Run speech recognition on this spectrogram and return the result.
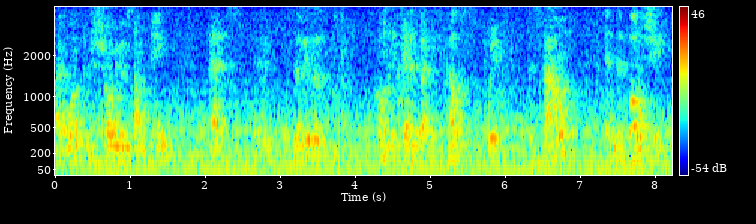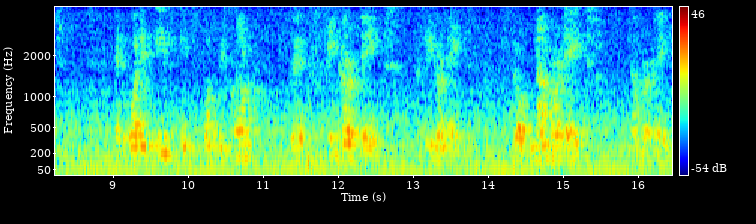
I want to show you something that uh, is a little complicated, but it helps with the sound and the bow change. And what it is, it's what we call the figure eight. Figure eight. So number eight, number eight,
